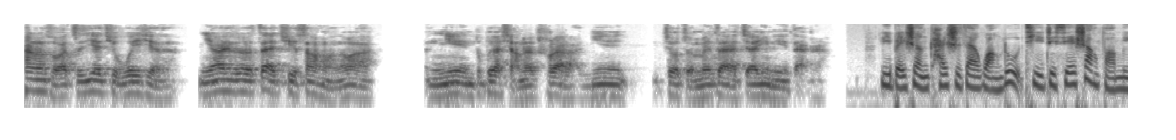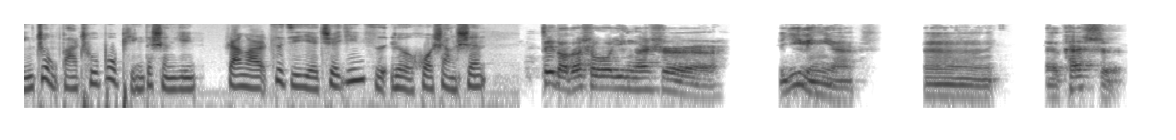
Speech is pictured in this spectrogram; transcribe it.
看守所直接去威胁他，你要是再去上访的话，你都不要想着出来了，你就准备在监狱里待着。李北胜开始在网络替这些上访民众发出不平的声音。然而，自己也却因此惹祸上身。最早的时候应该是一零年，嗯，呃，开始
